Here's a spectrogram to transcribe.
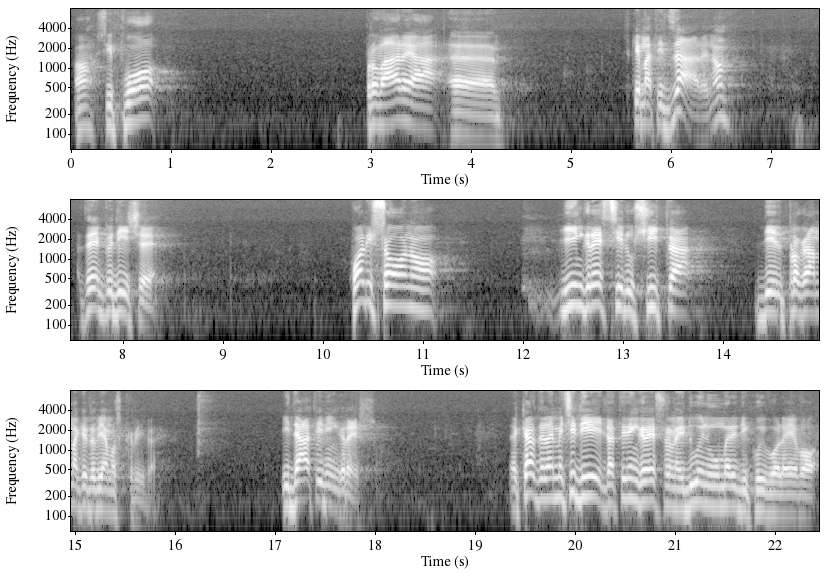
no? si può provare a eh, schematizzare. No? Ad esempio dice quali sono gli ingressi e l'uscita del programma che dobbiamo scrivere, i dati in ingresso. Nel caso dell'MCD i dati in ingresso sono i due numeri di cui volevo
